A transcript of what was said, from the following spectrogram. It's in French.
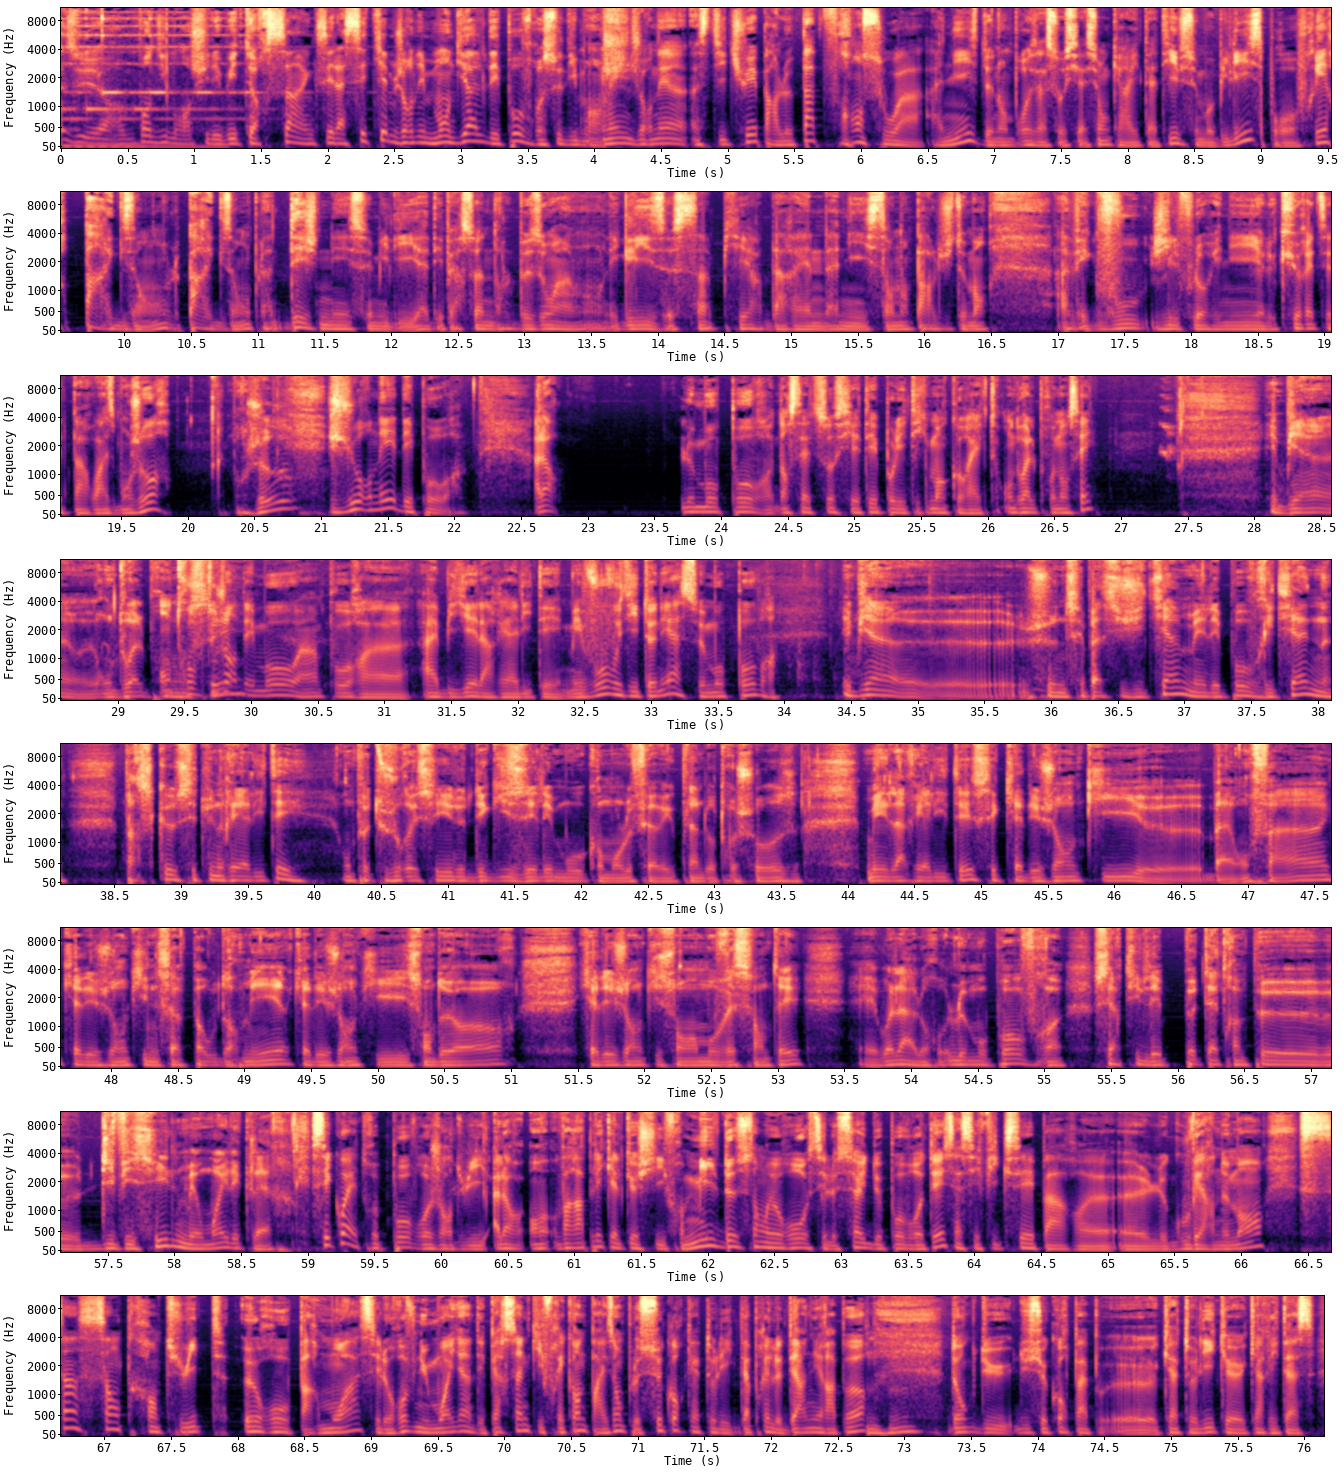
Azur, bon dimanche, il est 8h05, c'est la septième journée mondiale des pauvres ce dimanche. Une journée instituée par le pape François. À Nice, de nombreuses associations caritatives se mobilisent pour offrir, par exemple, par exemple, un déjeuner ce midi à des personnes dans le besoin dans l'église Saint-Pierre d'Arène à Nice. On en parle justement avec vous, Gilles Florini, le curé de cette paroisse. Bonjour. Bonjour. Journée des pauvres. Alors, le mot pauvre dans cette société politiquement correcte, on doit le prononcer? Eh bien, euh, on doit le prononcer. On trouve toujours des mots hein, pour euh, habiller la réalité. Mais vous, vous y tenez à ce mot pauvre? Eh bien, euh, je ne sais pas si j'y tiens, mais les pauvres y tiennent parce que c'est une réalité. On peut toujours essayer de déguiser les mots comme on le fait avec plein d'autres choses, mais la réalité c'est qu'il y a des gens qui euh, ben, ont faim, qu'il y a des gens qui ne savent pas où dormir, qu'il y a des gens qui sont dehors, qu'il y a des gens qui sont en mauvaise santé. Et voilà, alors le mot pauvre, certes il est peut-être un peu difficile, mais au moins il est clair. C'est quoi être pauvre aujourd'hui? Alors on va rappeler quelques chiffres. 1200 euros, c'est le seuil de pauvreté, ça s'est fixé par euh, euh, le gouvernement. 538 euros par mois, c'est le revenu moyen des personnes qui fréquentent par exemple le secours catholique, d'après le dernier rapport mhm. donc du, secours euh, catholique euh, Caritas.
